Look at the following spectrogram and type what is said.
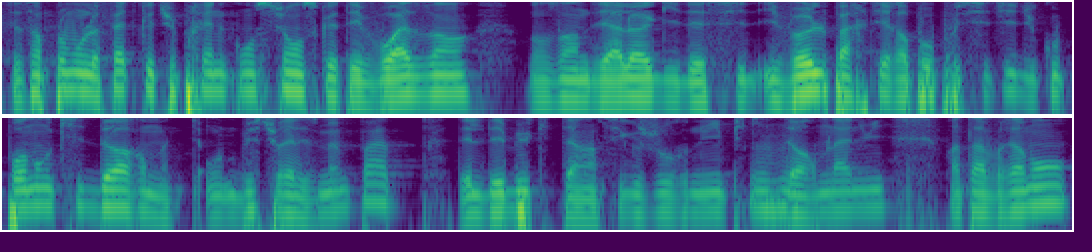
c'est simplement le fait que tu prennes conscience que tes voisins, dans un dialogue, ils décident, ils veulent partir à Popo City. Du coup, pendant qu'ils dorment, en plus, tu réalises même pas dès le début qu'ils t'as un cycle jour-nuit, puis qu'ils Mhm. dorment la nuit. Enfin, t'as vraiment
